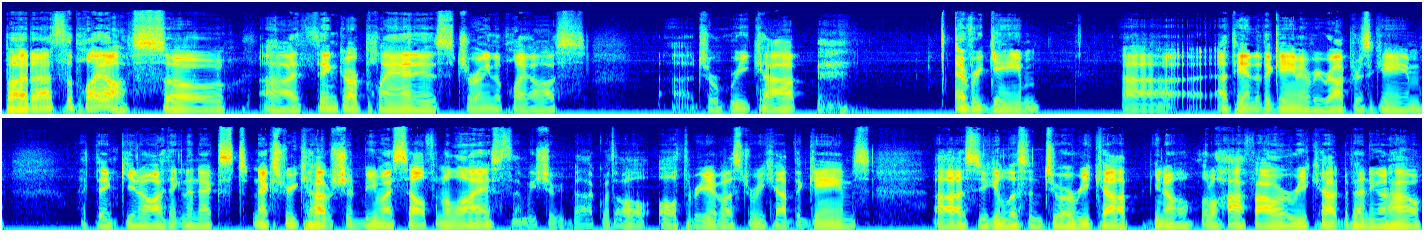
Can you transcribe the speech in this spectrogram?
but uh, it's the playoffs. So uh, I think our plan is during the playoffs uh, to recap every game. Uh, at the end of the game, every Raptors game. I think you know. I think the next next recap should be myself and Elias. Then we should be back with all all three of us to recap the games. Uh, so you can listen to a recap, you know, little half hour recap, depending on how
